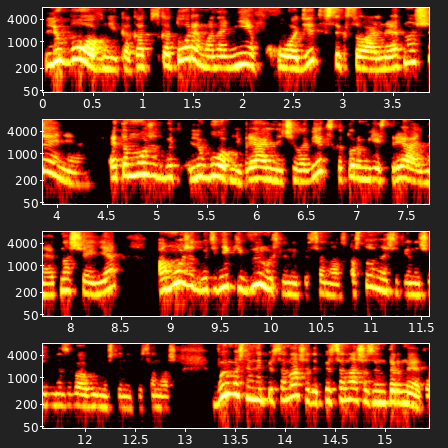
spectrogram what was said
любовника, с которым она не входит в сексуальные отношения. Это может быть любовник, реальный человек, с которым есть реальные отношения, а может быть и некий вымышленный персонаж. А что значит я называю вымышленный персонаж? Вымышленный персонаж — это персонаж из интернета.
